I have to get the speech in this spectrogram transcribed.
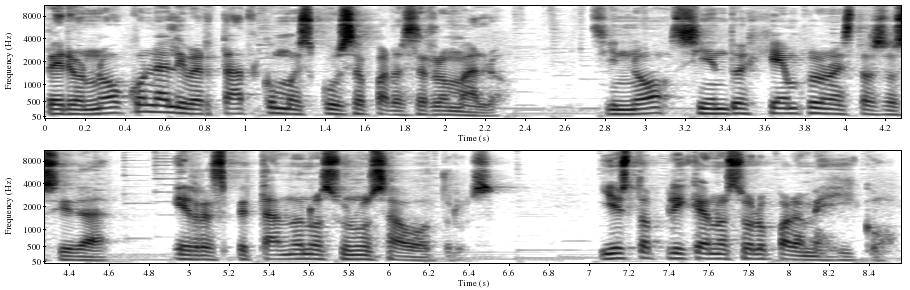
pero no con la libertad como excusa para hacer lo malo, sino siendo ejemplo en nuestra sociedad y respetándonos unos a otros. Y esto aplica no solo para México,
